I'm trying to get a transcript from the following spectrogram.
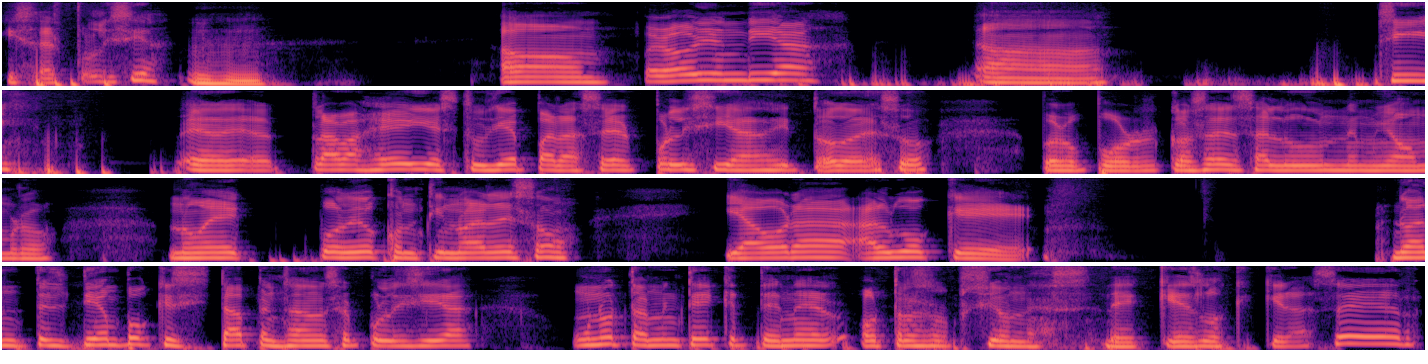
y ser policía. um, pero hoy en día, uh, sí, eh, trabajé y estudié para ser policía y todo eso pero por cosas de salud de mi hombro no he podido continuar eso. Y ahora algo que durante el tiempo que se estaba pensando en ser policía, uno también tiene que tener otras opciones de qué es lo que quiere hacer,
